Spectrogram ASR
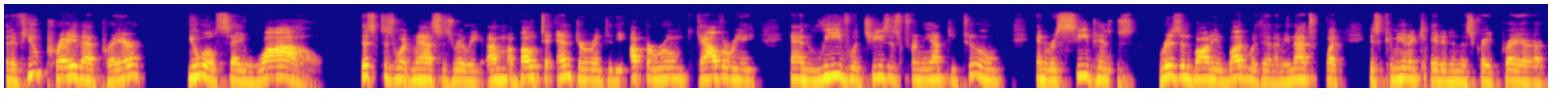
that if you pray that prayer, you will say, Wow, this is what Mass is really. I'm about to enter into the upper room, Calvary, and leave with Jesus from the empty tomb and receive his risen body and blood within. I mean, that's what is communicated in this great prayer.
